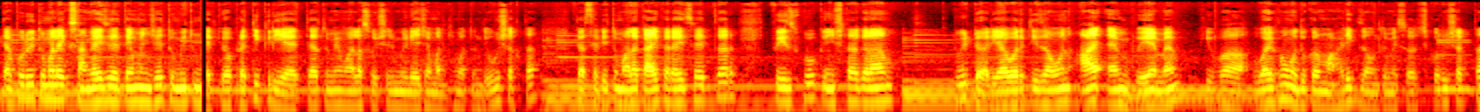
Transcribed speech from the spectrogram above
त्यापूर्वी तुम्हाला एक सांगायचं आहे ते म्हणजे तुम्ही तुमच्या किंवा प्रतिक्रिया आहेत त्या तुम्ही मला सोशल मीडियाच्या माध्यमातून देऊ शकता. त्यासाठी तुम्हाला काय करायचं आहे तर फेसबुक इंस्टाग्राम ट्विटर यावरती जाऊन I M V M M किंवा वैभव मधुकर महाडिक जाऊन तुम्ही सर्च करू शकता.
